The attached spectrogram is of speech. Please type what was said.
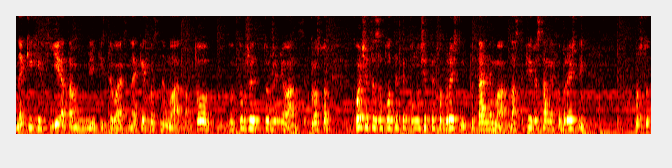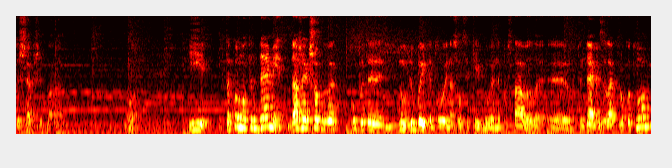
На якихось є там якісь девайси, на якихось нема. Там, то, ну, то, вже, то вже нюанси. Просто хочете заплатити, отримати фабричний, питань нема. У нас такий же самий фабричний, просто дешевший два рази. І в такому тандемі, навіть якщо б ви купите ну, будь-який тепловий насос, який би ви не поставили, е, в тандемі з електрокотлом,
